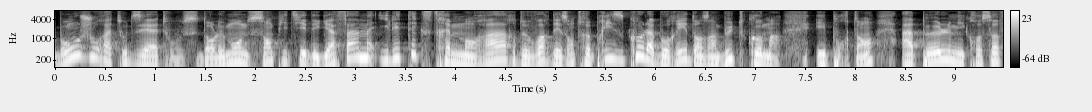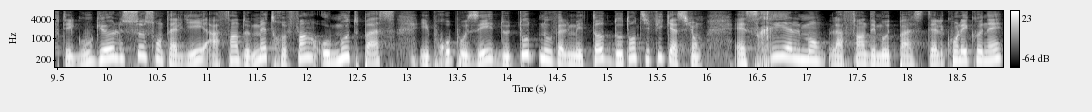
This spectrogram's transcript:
Bonjour à toutes et à tous. Dans le monde sans pitié des GAFAM, il est extrêmement rare de voir des entreprises collaborer dans un but commun. Et pourtant, Apple, Microsoft et Google se sont alliés afin de mettre fin aux mots de passe et proposer de toutes nouvelles méthodes d'authentification. Est-ce réellement la fin des mots de passe tels qu'on les connaît?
